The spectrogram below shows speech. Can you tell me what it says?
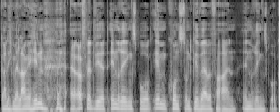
gar nicht mehr lange hin eröffnet wird in Regensburg im Kunst- und Gewerbeverein in Regensburg.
